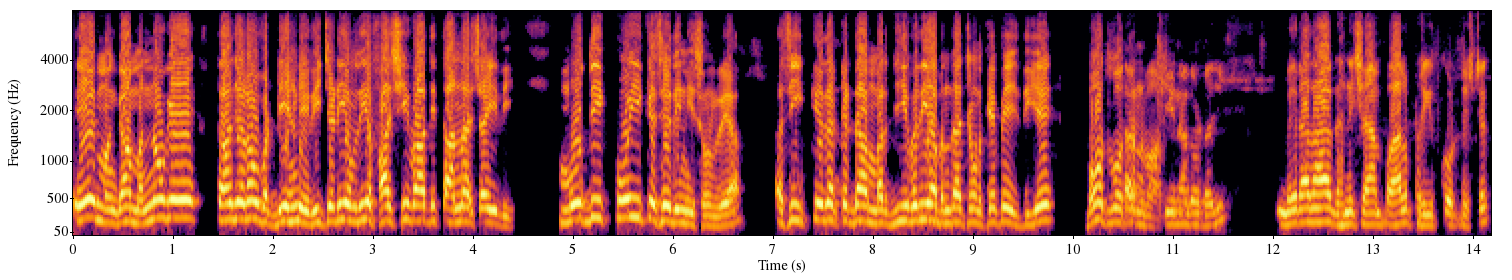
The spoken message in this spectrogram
ਇਹ ਮੰਗਾ ਮੰਨੋਗੇ ਤਾਂ ਜਿਹੜਾ ਉਹ ਵੱਡੀ ਹਨੇਰੀ ਚੜੀ ਆਉਂਦੀ ਹੈ ਫਾਸ਼ੀਵਾਦ ਦੀ ਤਾਨਾਸ਼ਾਹੀ ਦੀ। ਮੋਦੀ ਕੋਈ ਕਿਸੇ ਦੀ ਨਹੀਂ ਸੁਣ ਰਿਹਾ। ਅਸੀਂ ਕਿਹਦਾ ਕਿੱਡਾ ਮਰਜ਼ੀ ਵਧੀਆ ਬੰਦਾ ਚੁਣ ਕੇ ਭੇਜ ਦਈਏ। ਬਹੁਤ ਬਹੁਤ ਧੰਨਵਾਦ। ਕੀ ਨਾਂ ਤੁਹਾਡਾ ਜੀ? ਮੇਰਾ ਨਾਮ ਘਨਸ਼ਿਆਮ ਪਾਲ ਫਰੀਦਕੋਟ ਡਿਸਟ੍ਰਿਕਟ।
